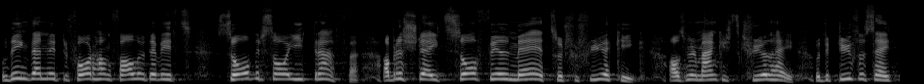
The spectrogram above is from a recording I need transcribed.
Und irgendwann wird der Vorhang fallen und dann wird es so oder so eintreffen. Aber es steht so viel mehr zur Verfügung, als wir manchmal das Gefühl haben. Und der Teufel sagt,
